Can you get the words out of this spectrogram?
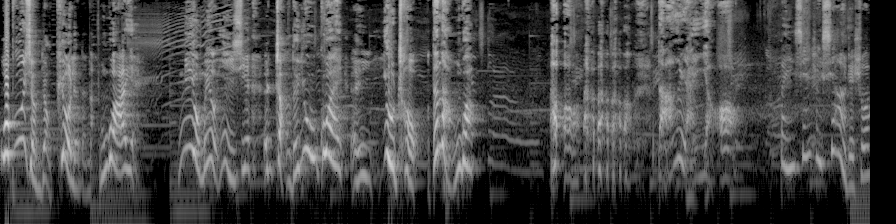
我不想要漂亮的南瓜耶。你有没有一些长得又怪呃又丑的南瓜？哦，当然有。本先生笑着说：“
